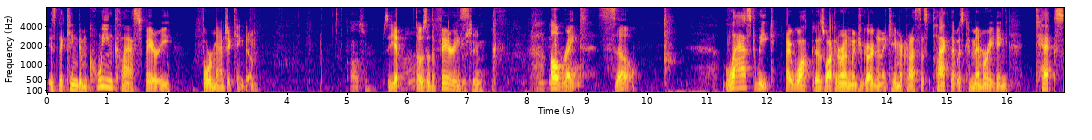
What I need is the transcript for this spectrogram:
is the Kingdom Queen class ferry for Magic Kingdom. Awesome. So, yep, those are the ferries. Interesting. All right, so last week I walk I was walking around Winter Garden and I came across this plaque that was commemorating Tex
